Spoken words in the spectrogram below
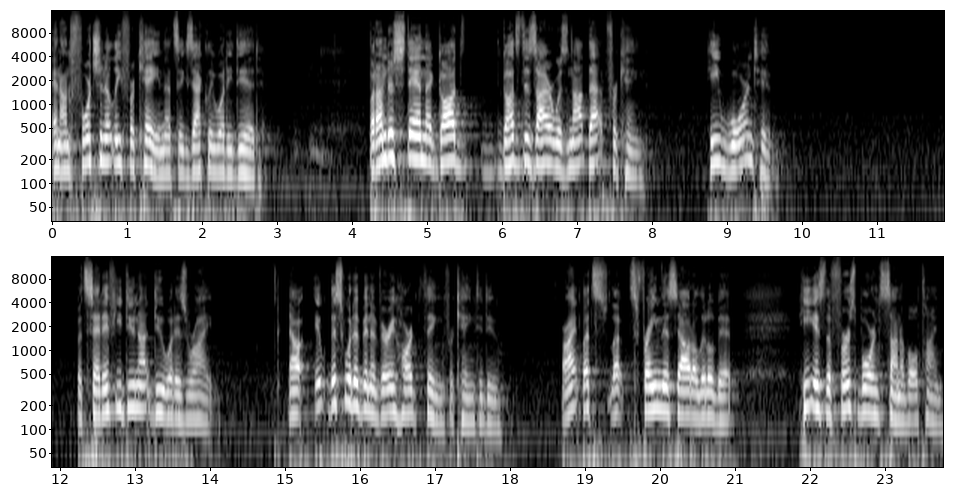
And unfortunately for Cain, that's exactly what he did. But understand that God, God's desire was not that for Cain. He warned him, but said, If you do not do what is right. Now, it, this would have been a very hard thing for Cain to do. All right, let's, let's frame this out a little bit. He is the firstborn son of all time.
